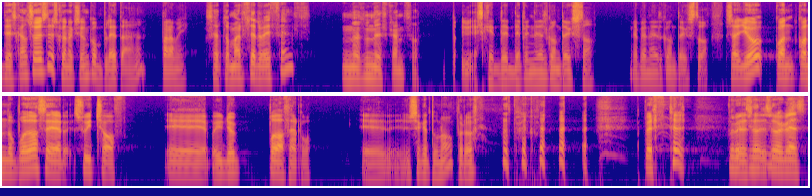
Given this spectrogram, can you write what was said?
Descanso es desconexión completa, ¿eh? para mí. O sea, tomar cervezas no es un descanso. Es que de- depende del contexto. Depende del contexto. O sea, yo cuan- cuando, puedo hacer switch off, eh, yo puedo hacerlo. Eh, yo sé que tú no, pero. pero, pero eso- eso es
